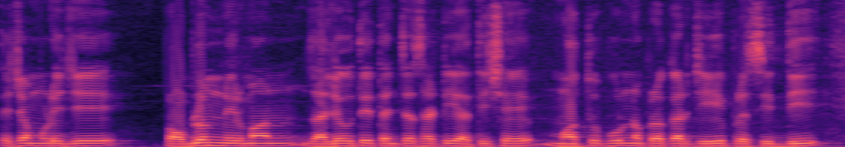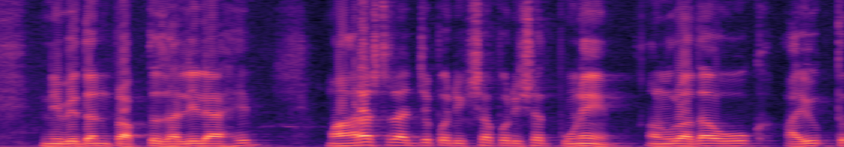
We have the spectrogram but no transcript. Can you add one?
त्याच्यामुळे जे प्रॉब्लेम निर्माण झाले होते त्यांच्यासाठी अतिशय महत्त्वपूर्ण प्रकारची ही प्रसिद्धी निवेदन प्राप्त झालेले आहे. महाराष्ट्र राज्य परीक्षा परिषद पुणे अनुराधा ओक आयुक्त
